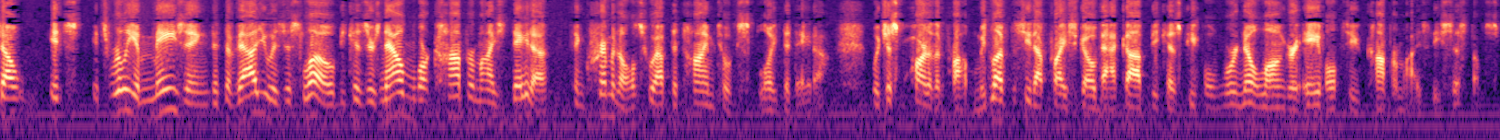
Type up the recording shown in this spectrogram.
So it's, it's really amazing that the value is this low because there's now more compromised data than criminals who have the time to exploit the data, which is part of the problem. We'd love to see that price go back up because people were no longer able to compromise these systems.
